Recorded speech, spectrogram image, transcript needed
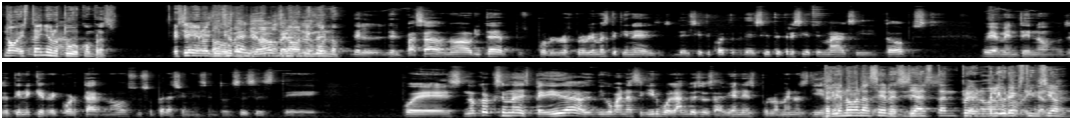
no, este año no tuvo compras. Este Sí, año no este tuvo se año no, pero no, ninguno. Del, del, pasado, ¿no? Ahorita, pues, por los problemas que tiene del, del 74, del 737 MAX y todo, pues, obviamente no, o sea, tiene que recortar, ¿no? Sus operaciones. Entonces, este, pues, no creo que sea una despedida, digo, van a seguir volando esos aviones por lo menos 10 Pero ya no van a ser, es- ya entonces, están en peligro de extinción.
